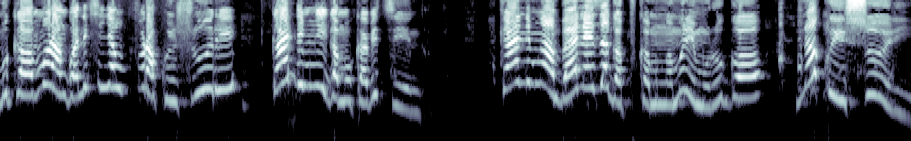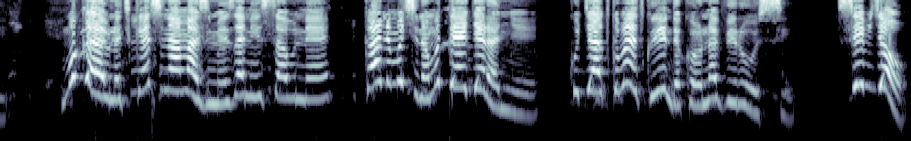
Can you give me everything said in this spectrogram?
Mukaba murangwa n'ikinyabupfura ku ishuri kandi mwiga mukabitsinda kandi mwambaye neza agapfukamunwa muri mu rugo no ku ishuri. Mukaraba intoki kenshi n'amazi meza n'isabune kandi mukina mutegeranye kugira twemere twirinde korona virusi si byo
